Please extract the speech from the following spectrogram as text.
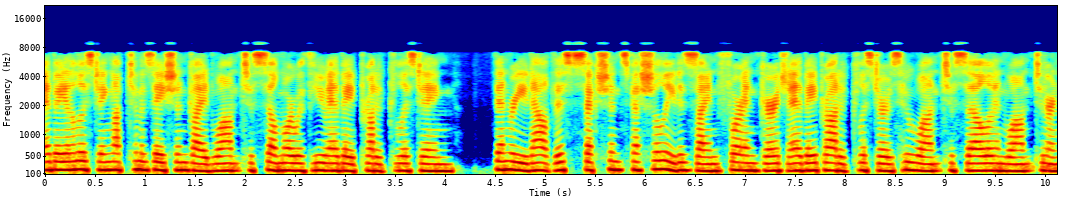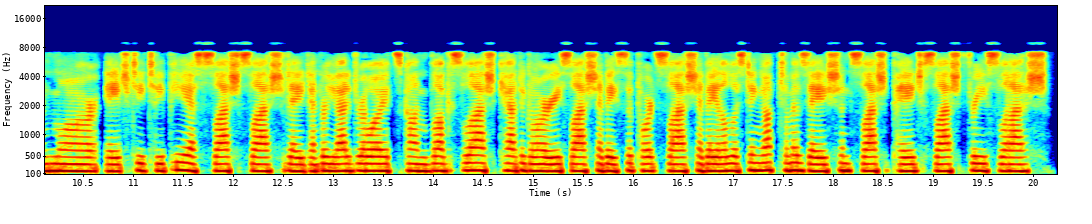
eBay listing optimization guide want to sell more with you eBay product listing. Then read out this section specially designed for encourage eBay product listers who want to sell and want to earn more. https slash slash date dataandroids.com blog slash category slash eBay support slash eBay listing optimization slash page slash 3 slash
